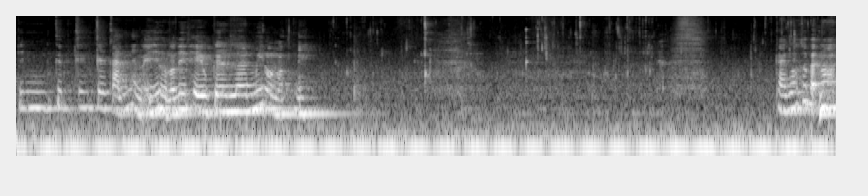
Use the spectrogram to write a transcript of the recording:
cái cái cái, cái cánh này nãy giờ nó đi theo kênh lên miết rồi mà. Nè cay quá các bạn ơi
